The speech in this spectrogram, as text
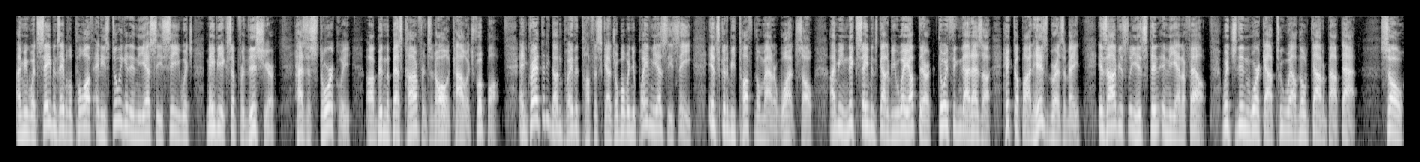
I mean, what Saban's able to pull off, and he's doing it in the SEC, which maybe except for this year, has historically uh, been the best conference in all of college football. And granted, he doesn't play the toughest schedule, but when you play in the SEC, it's going to be tough no matter what. So, I mean, Nick Saban's got to be way up there. The only thing that has a hiccup on his resume is obviously his stint in the NFL, which didn't work out too well, no doubt about that. So,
